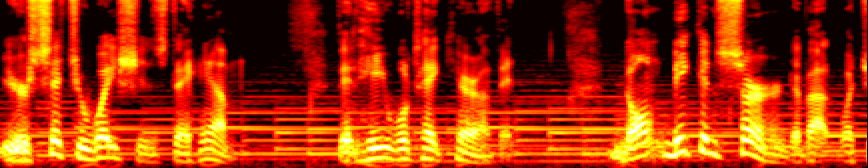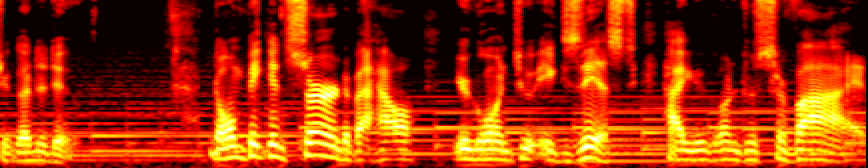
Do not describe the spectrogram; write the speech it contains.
your situations to Him, that He will take care of it. Don't be concerned about what you're going to do. Don't be concerned about how you're going to exist, how you're going to survive,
